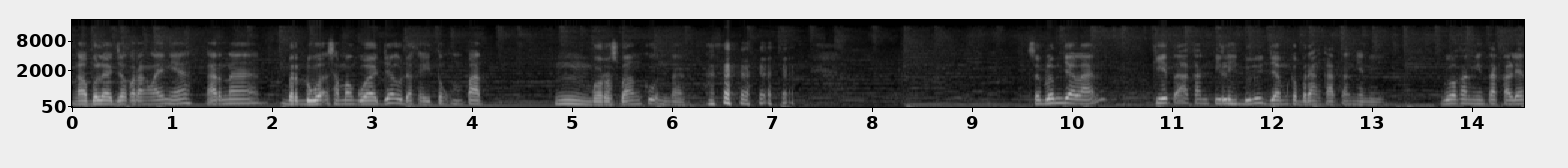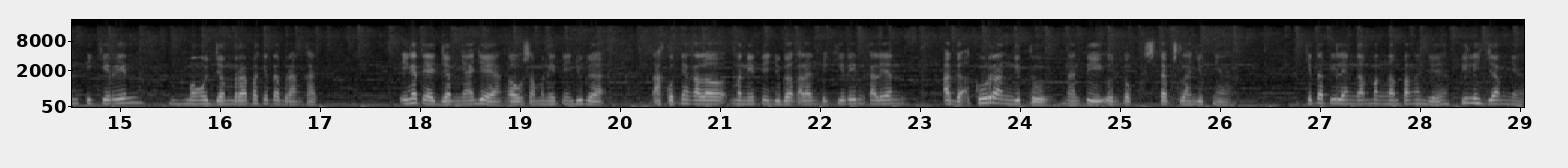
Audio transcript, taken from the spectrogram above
Nggak boleh ajak orang lain ya, karena berdua sama gue aja udah kehitung empat. Hmm, boros bangku ntar. Sebelum jalan, kita akan pilih dulu jam keberangkatannya nih. Gue akan minta kalian pikirin mau jam berapa kita berangkat. Ingat ya jamnya aja ya, nggak usah menitnya juga. Takutnya kalau menitnya juga kalian pikirin, kalian agak kurang gitu nanti untuk step selanjutnya. Kita pilih yang gampang-gampang aja ya, pilih jamnya.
